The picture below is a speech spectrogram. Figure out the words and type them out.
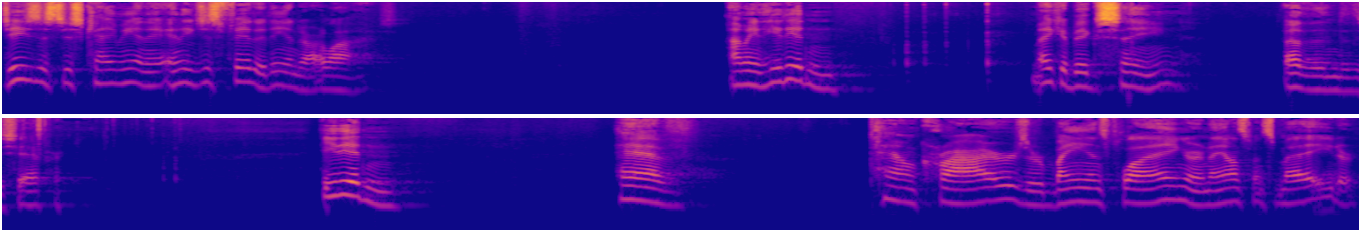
Jesus just came in and he just fitted into our lives. I mean, he didn't make a big scene other than to the shepherd. He didn't have town criers or bands playing or announcements made or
